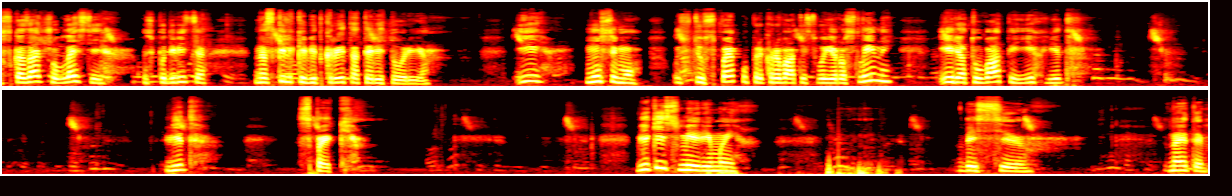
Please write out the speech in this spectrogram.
сказати, що в лесі, ось подивіться, наскільки відкрита територія. І мусимо ось цю спеку прикривати свої рослини і рятувати їх від, від спеки. В якійсь мірі ми десь, е, знаєте,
